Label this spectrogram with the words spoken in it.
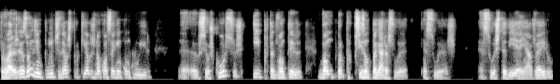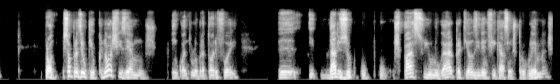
Por várias razões, e muitos deles porque eles não conseguem concluir uh, os seus cursos e, portanto, vão ter, vão, porque precisam de pagar a sua, as suas, a sua estadia em Aveiro. Pronto, só para dizer o quê? O que nós fizemos enquanto laboratório foi uh, dar-lhes o, o, o espaço e o lugar para que eles identificassem os problemas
